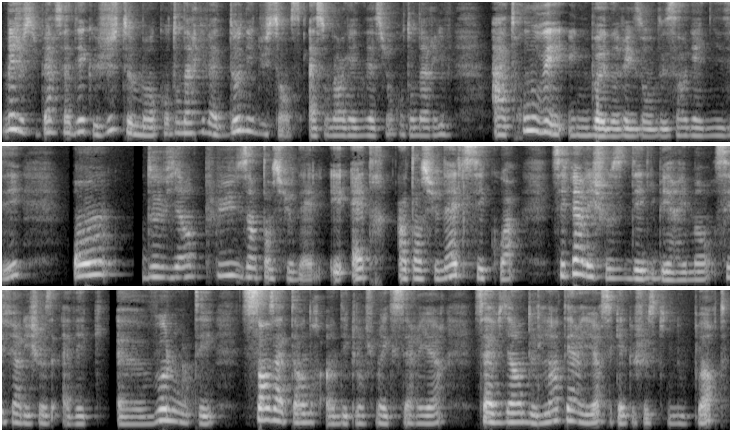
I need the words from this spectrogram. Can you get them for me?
Mais je suis persuadée que justement, quand on arrive à donner du sens à son organisation, quand on arrive à trouver une bonne raison de s'organiser, on devient plus intentionnel. Et être intentionnel, c'est quoi? C'est faire les choses délibérément, c'est faire les choses avec euh, volonté, sans attendre un déclenchement extérieur. Ça vient de l'intérieur, c'est quelque chose qui nous porte.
